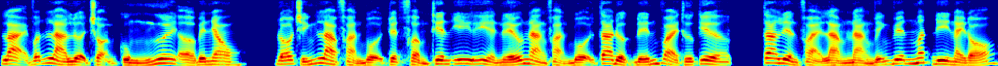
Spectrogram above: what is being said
lại vẫn là lựa chọn cùng ngươi ở bên nhau. Đó chính là phản bội tuyệt phẩm thiên y y nếu nàng phản bội ta được đến vài thứ kia, ta liền phải làm nàng vĩnh viễn mất đi này đó.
